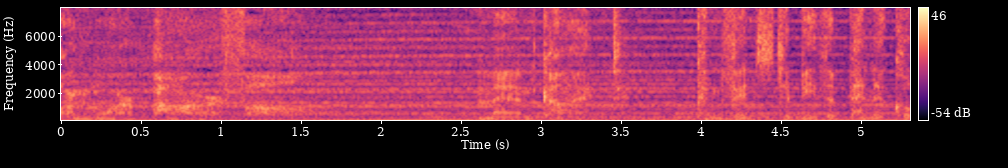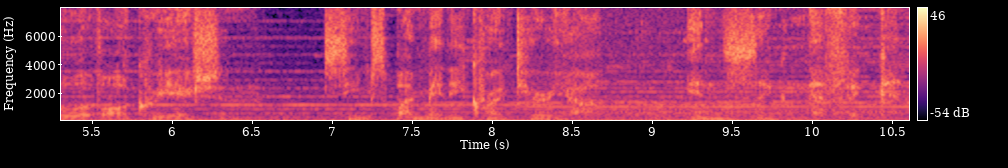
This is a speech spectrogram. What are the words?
or more powerful. To be the pinnacle of all creation, seems by many criteria insignificant.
